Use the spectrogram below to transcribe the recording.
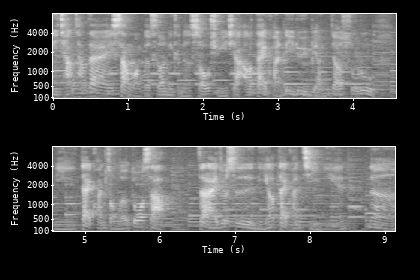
你常常在上网的时候，你可能搜寻一下哦，贷款利率表，你就要输入你贷款总额多少，再来就是你要贷款几年，那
